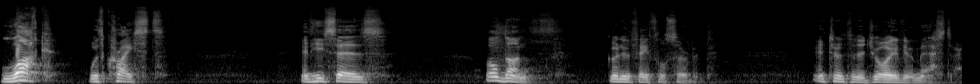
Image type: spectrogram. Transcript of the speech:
lock with Christ and he says, Well done, good and faithful servant. Enter into the joy of your master.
